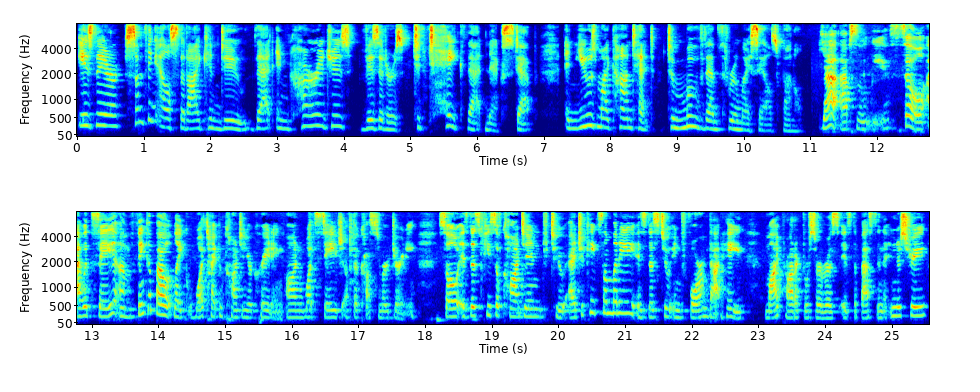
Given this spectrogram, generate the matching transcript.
Is there something else that I can do that encourages visitors to take that next step and use my content to move them through my sales funnel? Yeah, absolutely. So I would say um, think about like what type of content you're creating on what stage of the customer journey. So is this piece of content to educate somebody? Is this to inform that hey, my product or service is the best in the industry?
